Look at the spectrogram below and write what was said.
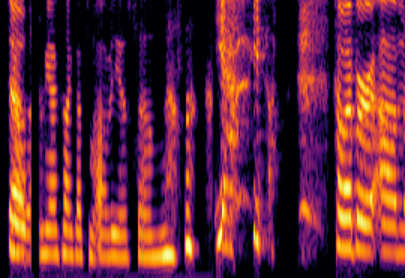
So yeah, I mean, I feel like that's an obvious um. yeah, yeah. However, um,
